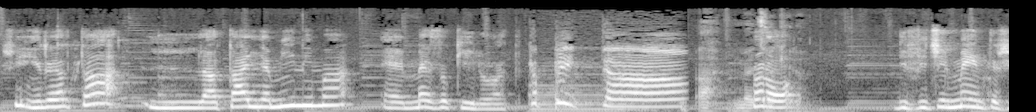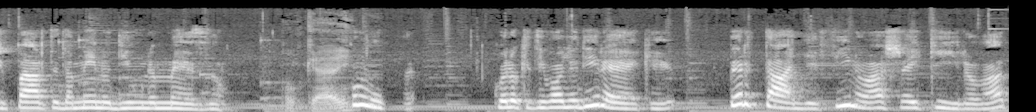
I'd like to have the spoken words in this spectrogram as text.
Sì, in realtà la taglia minima è mezzo kilowatt. Capito? Ah, mezzo Però kilowatt. difficilmente si parte da meno di uno e mezzo. Ok. Comunque, quello che ti voglio dire è che per taglie fino a 6 kW,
